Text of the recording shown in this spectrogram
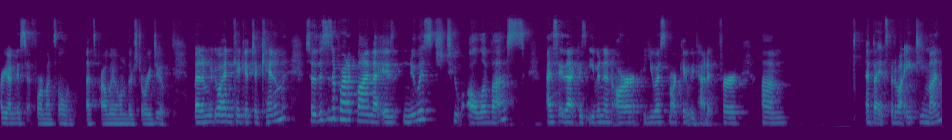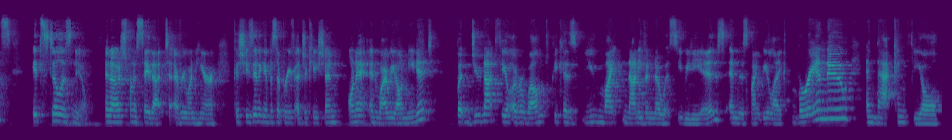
our youngest at four months old. That's probably a other story too. But I'm gonna go ahead and kick it to Kim. So this is a product line that is newest to all of us. I say that because even in our US market, we've had it for, um, but it's been about 18 months it still is new. And I just want to say that to everyone here because she's going to give us a brief education on it and why we all need it. But do not feel overwhelmed because you might not even know what CBD is. And this might be like brand new, and that can feel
